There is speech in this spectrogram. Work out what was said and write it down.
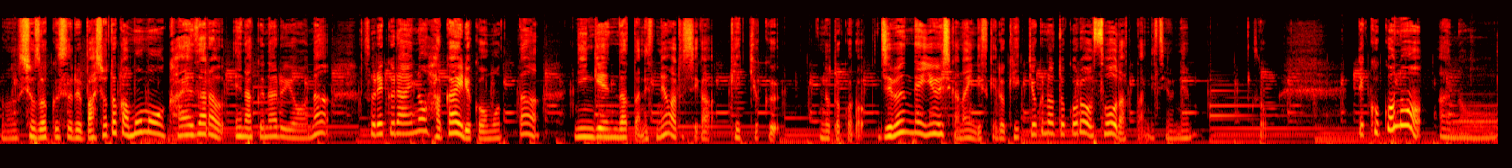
その所属する場所とかもも変えざるを得なくなるようなそれくらいの破壊力を持った人間だったんですね私が結局のところ。自分で言うしかないんですけど結局のところそうだったんですよね。そう。でここのあの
